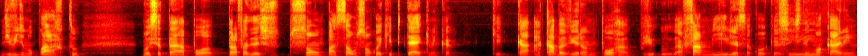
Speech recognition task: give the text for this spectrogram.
dividindo o quarto, você tá, pô, para fazer som, passar o som com a equipe técnica, que acaba virando, porra, a família, sacou? Que a Sim. gente tem maior carinho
